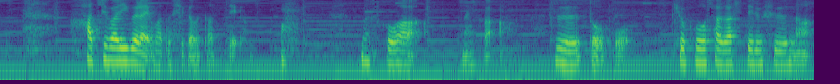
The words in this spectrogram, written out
8割ぐらい私が歌って、息子はなんかずっとこう曲を探してる風な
